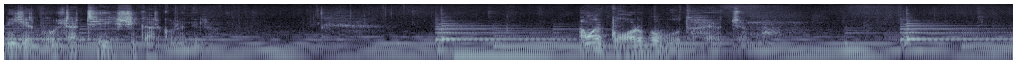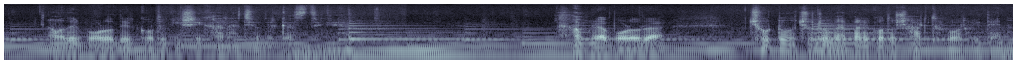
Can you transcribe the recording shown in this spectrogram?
নিজের ভুলটা ঠিক স্বীকার করে নিল। আমার গর্ব বোধ হয় ওর জন্য। আমাদের বড়দের কত কি শেখার আছে ওদের কাছ থেকে? আমরা বড়রা ছোট ছোট ব্যাপারে কত স্বার্থপর হই তাই না?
